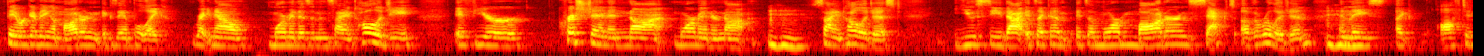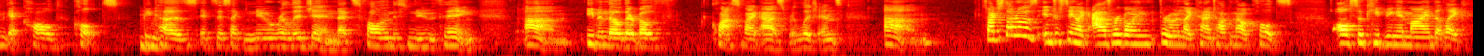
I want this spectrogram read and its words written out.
they were giving a modern example, like right now, Mormonism and Scientology. If you're Christian and not Mormon or not Scientologist, you see that it's like a it's a more modern sect of the religion, and they like often get called cults because it's this like new religion that's following this new thing, um, even though they're both classified as religions. Um, so I just thought it was interesting, like as we're going through and like kind of talking about cults, also keeping in mind that like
